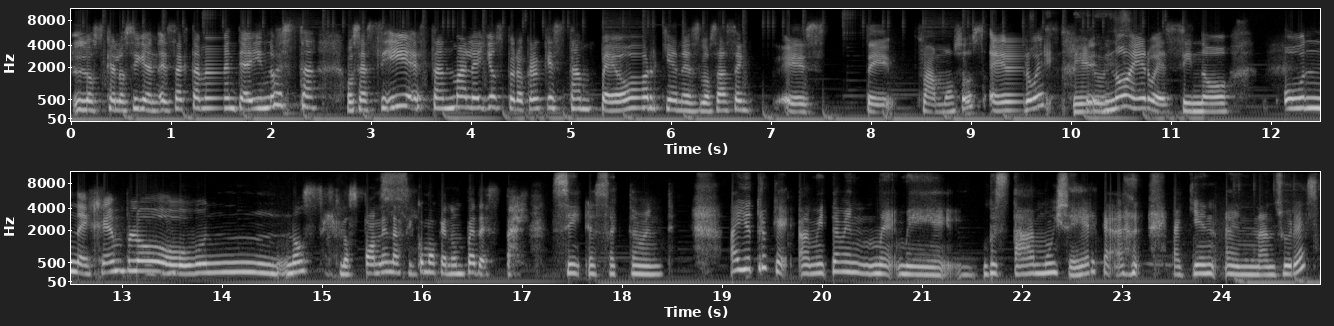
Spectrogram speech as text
Los que lo siguen, exactamente, ahí no está, o sea, sí están mal ellos, pero creo que están peor quienes los hacen este famosos héroes, eh, no héroes, sino un ejemplo o un, no sé, los ponen así como que en un pedestal. Sí, exactamente. Hay otro que a mí también me, pues, está muy cerca, aquí en, en Anzures,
